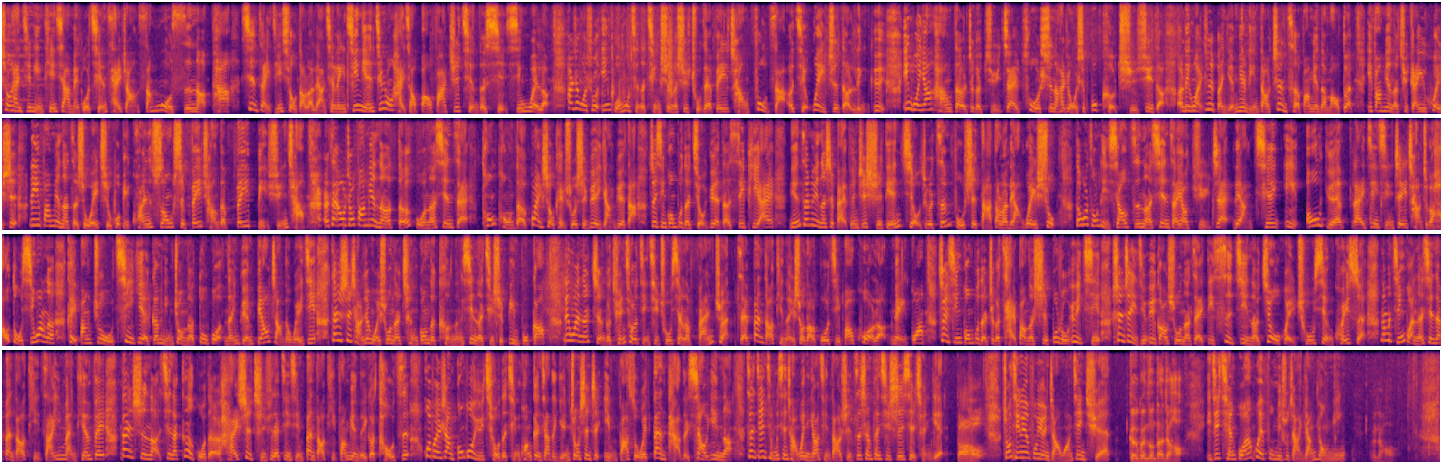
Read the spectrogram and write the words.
收看《金陵天下》。美国前财长桑莫斯呢，他现在已经嗅到了两千零七年金融海啸爆发之前的血腥味了。他认为说，英国目前的情势呢是处在非常复杂而且未知的领域。英国央行的这个举债措施呢，他认为是不可持续的。而另外，日本也面临到政策方面的矛盾，一方面呢去干预汇市，另一方面呢则是维持货币宽松，是非常的非比寻常。而在欧洲方面呢，德国呢现在通膨的怪兽可以说。是越养越大。最新公布的九月的 CPI 年增率呢是百分之十点九，这个增幅是达到了两位数。德国总理肖兹呢现在要举债两千亿欧元来进行这一场这个豪赌，希望呢可以帮助企业跟民众呢度过能源飙涨的危机。但是市场认为说呢成功的可能性呢其实并不高。另外呢整个全球的景气出现了反转，在半导体呢也受到了波及，包括了美光最新公布的这个财报呢是不如预期，甚至。已经预告说呢，在第四季呢就会出现亏损。那么尽管呢现在半导体杂音满天飞，但是呢现在各国的还是持续在进行半导体方面的一个投资，会不会让供过于求的情况更加的严重，甚至引发所谓蛋挞的效应呢？在今天节目现场为您邀请到是资深分析师谢承彦，大家好；中情院副院长王建全，各位观众大家好；以及前国安会副秘书长杨永明，大家好。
